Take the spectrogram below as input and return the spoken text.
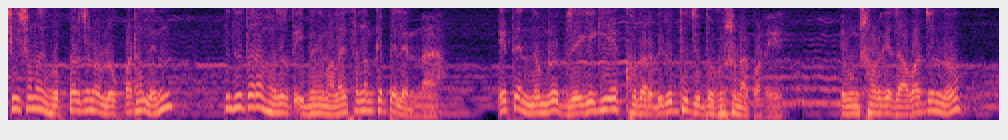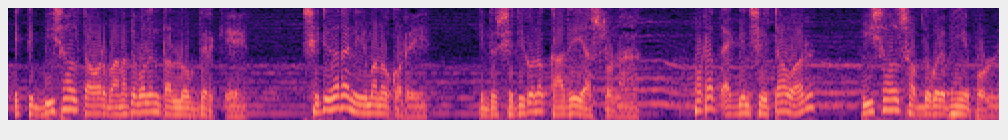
সেই সময় হত্যার জন্য লোক পাঠালেন কিন্তু তারা হজরত ইব্রাহিম আলাইসাল্লামকে পেলেন না। এতে নমরুদ রেগে গিয়ে খোদার বিরুদ্ধে যুদ্ধ ঘোষণা করে এবং স্বর্গে যাওয়ার জন্য একটি বিশাল টাওয়ার বানাতে বলেন তার লোকদেরকে। সেটি তারা নির্মাণও করে কিন্তু সেটি কোনো কাজেই আসলো না। হঠাৎ একদিন সেই টাওয়ার বিশাল শব্দ করে ভেঙে পড়ল।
